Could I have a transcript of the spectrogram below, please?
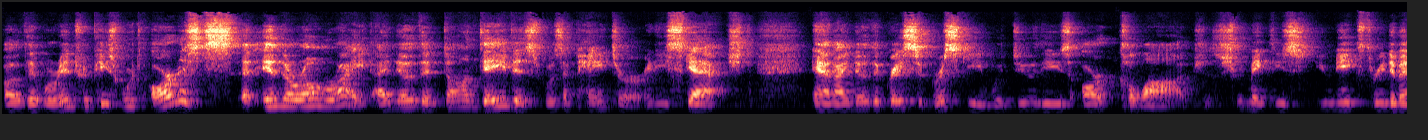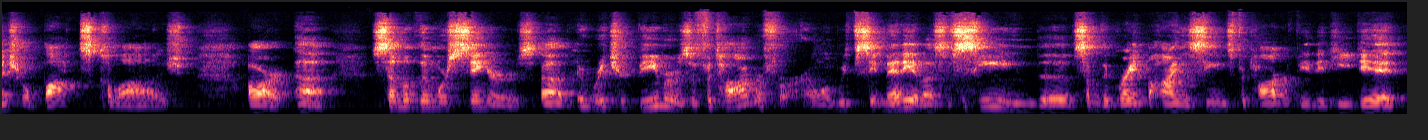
uh, that were in Twin Peaks were artists in their own right. I know that Don Davis was a painter and he sketched. And I know that Grace Zabriskie would do these art collages. She would make these unique three dimensional box collage art. Uh, some of them were singers. Uh, Richard Beymer is a photographer. We've seen many of us have seen the, some of the great behind the scenes photography that he did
